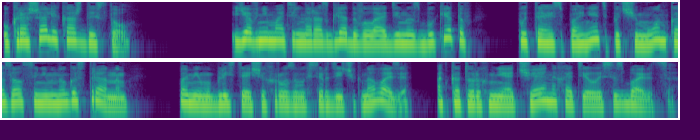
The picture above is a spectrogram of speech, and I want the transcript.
украшали каждый стол. Я внимательно разглядывала один из букетов, пытаясь понять, почему он казался немного странным, помимо блестящих розовых сердечек на вазе, от которых мне отчаянно хотелось избавиться.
